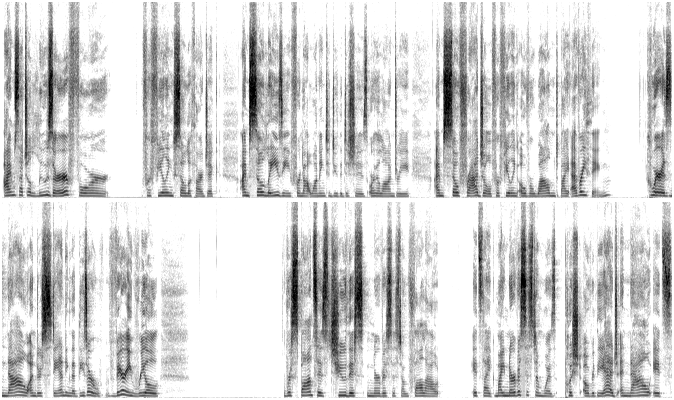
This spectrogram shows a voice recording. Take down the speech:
I'm such a loser for for feeling so lethargic. I'm so lazy for not wanting to do the dishes or the laundry. I'm so fragile for feeling overwhelmed by everything. Whereas now, understanding that these are very real responses to this nervous system fallout, it's like my nervous system was pushed over the edge and now it's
